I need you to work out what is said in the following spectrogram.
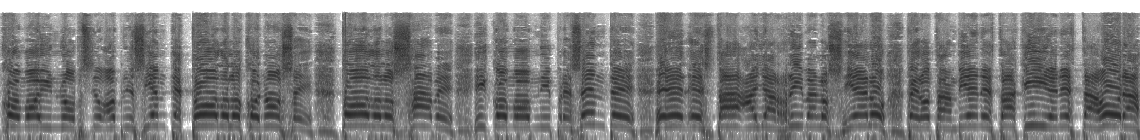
como omnisciente todo lo conoce, todo lo sabe y como omnipresente, Él está allá arriba en los cielos, pero también está aquí en esta hora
